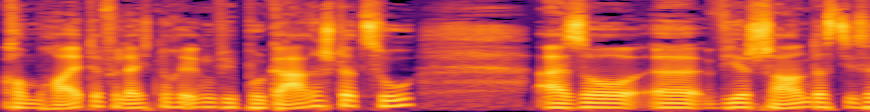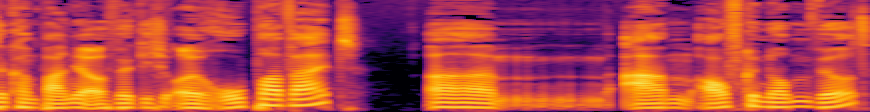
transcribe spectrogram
kommen heute vielleicht noch irgendwie Bulgarisch dazu. Also äh, wir schauen, dass diese Kampagne auch wirklich europaweit ähm, aufgenommen wird.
